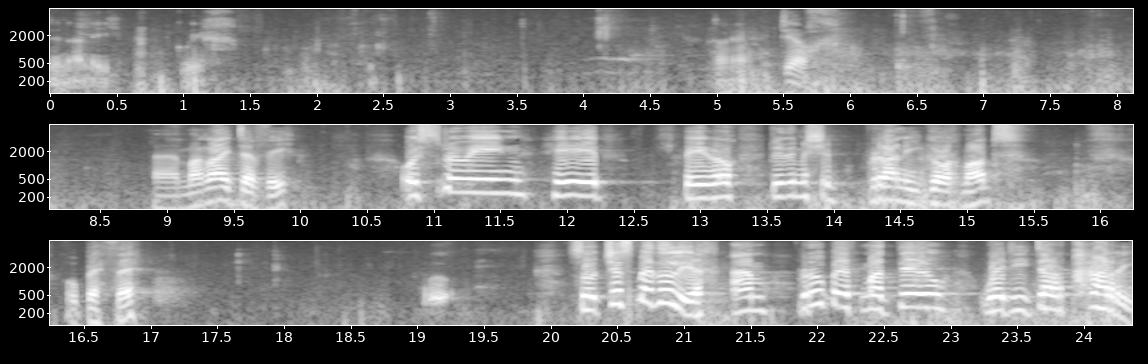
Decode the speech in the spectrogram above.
dyna ni. Gwych. Da, iawn, diolch. Uh, mae rhaid dyfu. Oes rhywun heb beiro? Dwi ddim eisiau brannu gormod o bethau. So, just meddyliwch am rhywbeth mae Dyw wedi darparu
